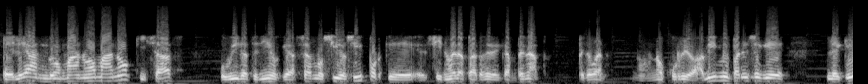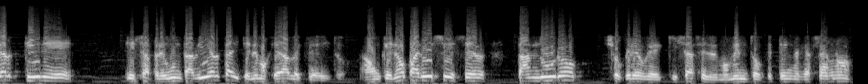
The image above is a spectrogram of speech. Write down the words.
peleando mano a mano, quizás hubiera tenido que hacerlo sí o sí, porque si no era perder el campeonato. Pero bueno, no, no ocurrió. A mí me parece que Leclerc tiene esa pregunta abierta y tenemos que darle crédito. Aunque no parece ser tan duro, yo creo que quizás en el momento que tenga que hacerlo,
